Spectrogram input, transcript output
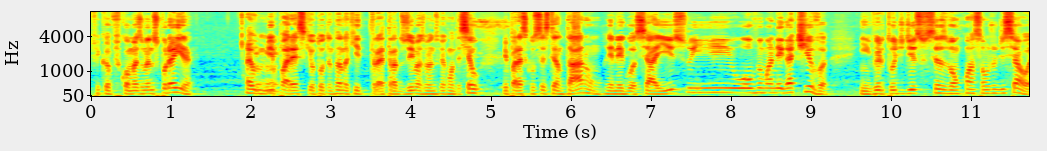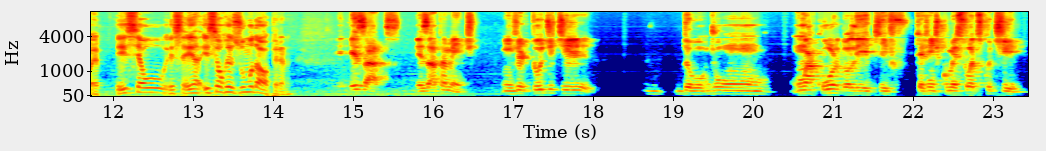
Fica, ficou mais ou menos por aí, né? Eu. Me parece que eu estou tentando aqui tra traduzir mais ou menos o que aconteceu. Me parece que vocês tentaram renegociar isso e houve uma negativa. Em virtude disso, vocês vão com ação judicial. É, esse, é o, esse, é, esse é o resumo da ópera. Né? Exato, exatamente. Em virtude de, do, de um, um acordo ali que, que a gente começou a discutir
